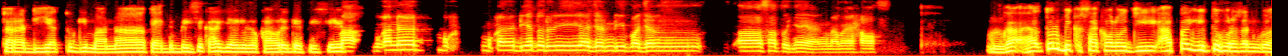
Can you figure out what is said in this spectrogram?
cara diet tuh gimana kayak the basic aja gitu kalori defisit Nah, bukannya bu- bukannya dia tuh dari ajaran di pelajaran uh, satunya yang namanya health. Enggak, hal tuh lebih ke psikologi apa gitu urusan gue.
